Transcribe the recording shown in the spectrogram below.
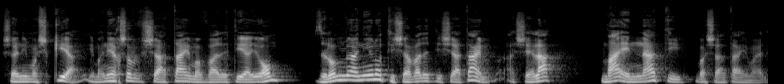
שאני משקיע. אם אני עכשיו שעתיים עבדתי היום, זה לא מעניין אותי שעבדתי שעתיים. השאלה, מה הנעתי בשעתיים האלה?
